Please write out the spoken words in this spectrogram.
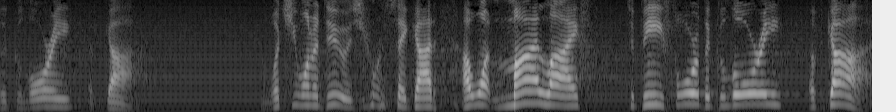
the glory of God. And what you want to do is you want to say, God, I want my life to be for the glory of God.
